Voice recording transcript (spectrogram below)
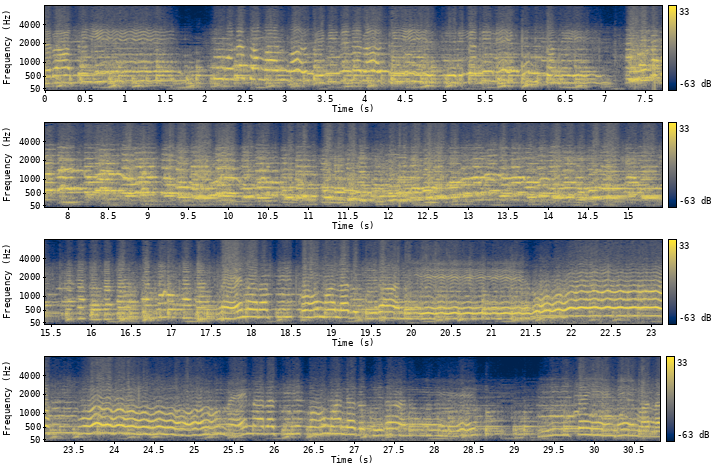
ರಾತ್ರಿಯೇ ಸುಮದ ಸಮಾನ್ ಮಾಲ್ತಿ ಬಿಜನ ರಾತ್ರಿಯೇ ಸಿರಿಯ ದಿಲೆ ಕೂಸಂದಿ నయన రతి కోమల రుచిరాణియే ఓ ఓ నయన రతి కోమల రుచిరాణియే मन मन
